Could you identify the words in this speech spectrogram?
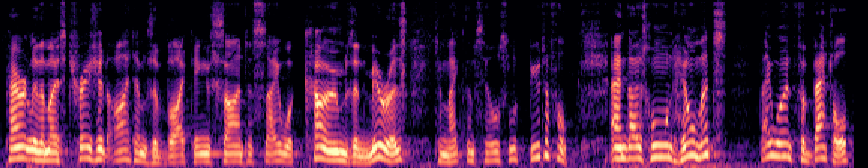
Apparently, the most treasured items of Vikings, scientists say, were combs and mirrors to make themselves look beautiful. And those horned helmets, they weren't for battle.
